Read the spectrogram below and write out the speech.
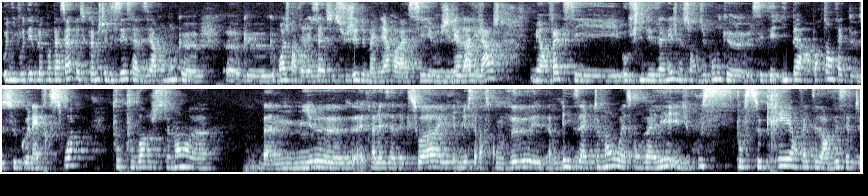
au niveau développement personnel parce que comme je te disais ça faisait un moment que euh, que, que, moi je m'intéressais à ce sujet de manière assez euh, générale et large. Mais en fait c'est au fil des années je me suis rendu compte que c'était hyper important en fait de se connaître soi pour pouvoir justement euh, bah, mieux être à l'aise avec soi et mieux savoir ce qu'on veut et exactement où est-ce qu'on veut aller. Et du coup pour se créer en fait un peu cette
